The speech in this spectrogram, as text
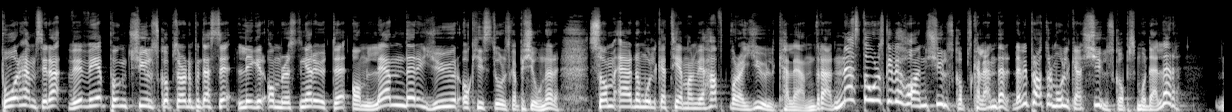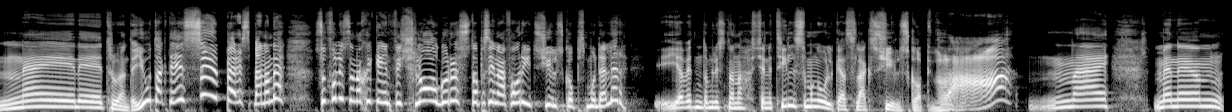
På vår hemsida www.kylskåpsradion.se ligger omröstningar ute om länder, djur och historiska personer som är de olika teman vi har haft våra julkalendrar. Nästa år ska vi ha en kylskåpskalender där vi pratar om olika kylskåpsmodeller. Nej, det tror jag inte. Jo tack, det är superspännande! Så får lyssnarna skicka in förslag och rösta på sina favoritkylskåpsmodeller. Jag vet inte om lyssnarna känner till så många olika slags kylskåp. Va? Nej, men... Um...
